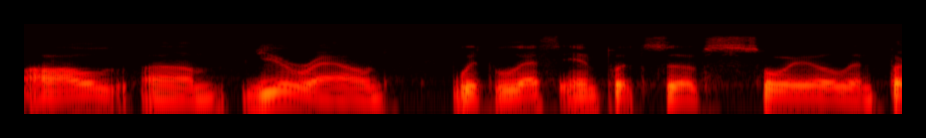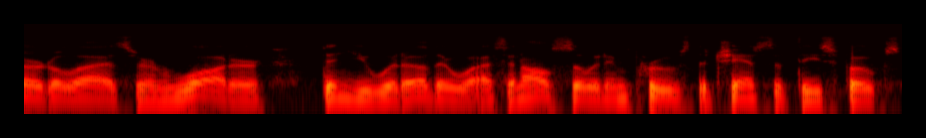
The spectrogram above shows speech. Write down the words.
all um, year round with less inputs of soil and fertilizer and water than you would otherwise. And also, it improves the chance that these folks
